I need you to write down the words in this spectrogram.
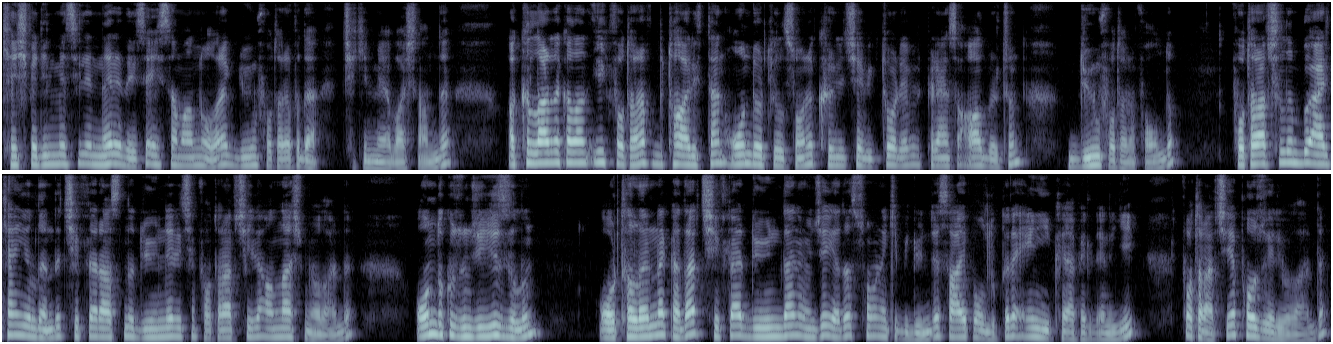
keşfedilmesiyle neredeyse eş zamanlı olarak düğün fotoğrafı da çekilmeye başlandı. Akıllarda kalan ilk fotoğraf bu tarihten 14 yıl sonra Kraliçe Victoria ve Prens Albert'ın düğün fotoğrafı oldu. Fotoğrafçılığın bu erken yıllarında çiftler aslında düğünler için fotoğrafçıyla anlaşmıyorlardı. 19. yüzyılın ortalarına kadar çiftler düğünden önce ya da sonraki bir günde sahip oldukları en iyi kıyafetlerini giyip fotoğrafçıya poz veriyorlardı.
